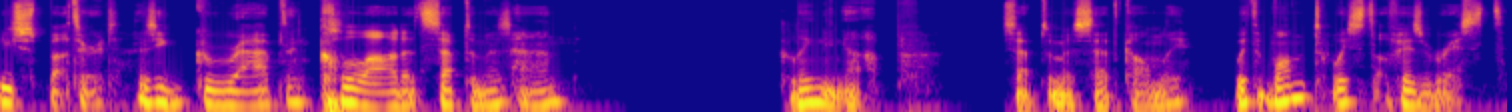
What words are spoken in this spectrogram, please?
He sputtered as he grabbed and clawed at Septimus' hand. Cleaning up, Septimus said calmly. With one twist of his wrist,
